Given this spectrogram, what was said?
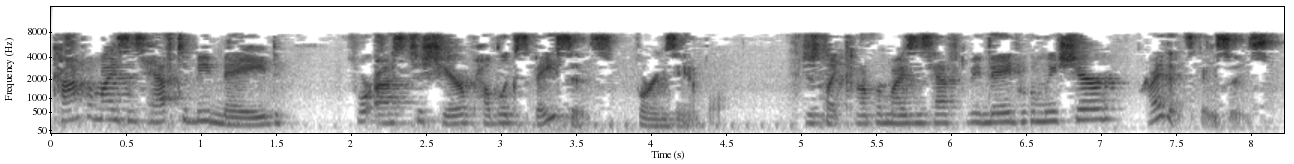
compromises have to be made for us to share public spaces, for example, just like compromises have to be made when we share private spaces.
